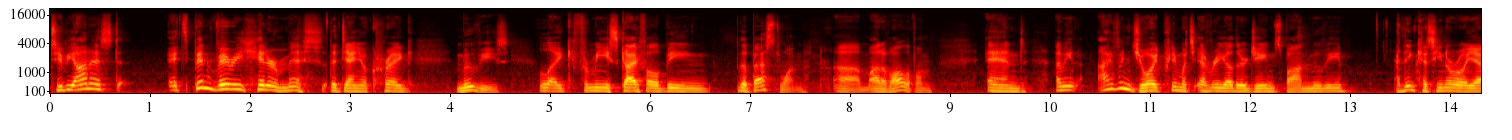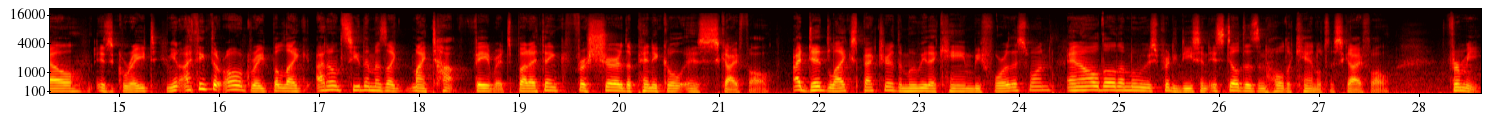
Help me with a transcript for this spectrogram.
to be honest, it's been very hit or miss, the Daniel Craig movies. Like for me, Skyfall being the best one um, out of all of them. And I mean, I've enjoyed pretty much every other James Bond movie. I think Casino Royale is great. You know, I think they're all great, but like I don't see them as like my top favorites. But I think for sure the pinnacle is Skyfall. I did like Spectre, the movie that came before this one, and although the movie was pretty decent, it still doesn't hold a candle to Skyfall, for me.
